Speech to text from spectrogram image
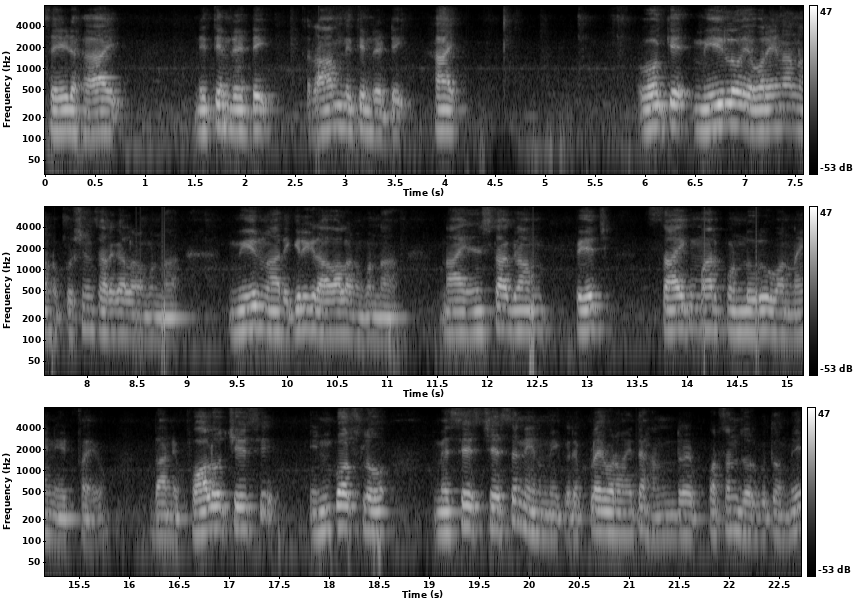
Side hi. Nitin Reddy. Ram Nitin Reddy. Hi. Okay మీలో ఎవరైనా నన్ను క్వశ్చన్స్ అడగాలనుకున్నా మీరు నా దగ్గరికి రావాలనుకున్నా నా Instagram page Sai Kumar Konduru one nine eight five. దాన్ని ఫాలో చేసి ఇన్బాక్స్లో మెసేజ్ చేస్తే నేను మీకు రిప్లై ఇవ్వడం అయితే హండ్రెడ్ పర్సెంట్ జరుగుతుంది.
